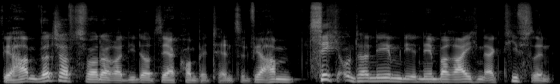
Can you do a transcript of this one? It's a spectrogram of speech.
Wir haben Wirtschaftsförderer, die dort sehr kompetent sind. Wir haben zig Unternehmen, die in den Bereichen aktiv sind.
